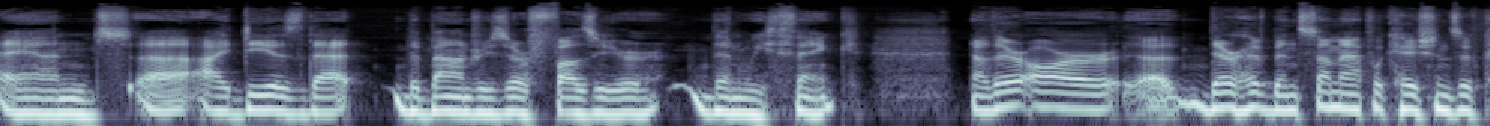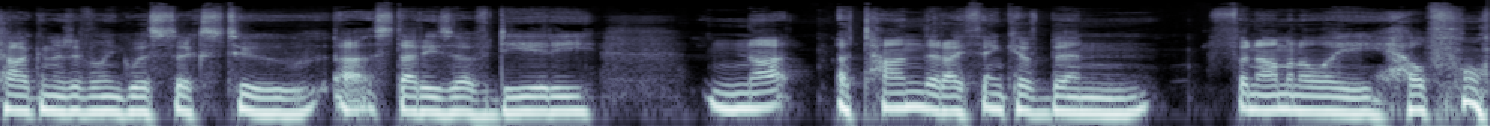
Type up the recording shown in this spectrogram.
and uh, ideas that the boundaries are fuzzier than we think. Now, there are uh, there have been some applications of cognitive linguistics to uh, studies of deity, not a ton that I think have been phenomenally helpful.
